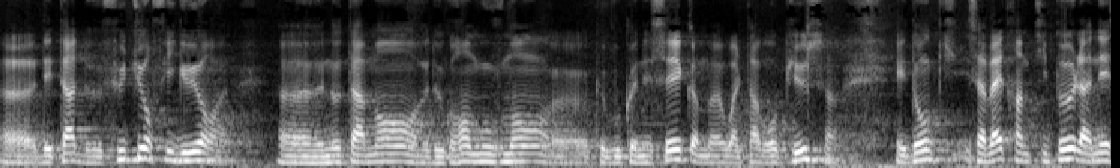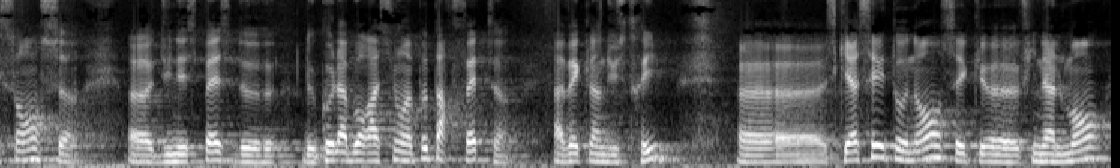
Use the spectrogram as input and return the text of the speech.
des tas de futures figures euh, notamment euh, de grands mouvements euh, que vous connaissez comme Walter Gropius. Et donc ça va être un petit peu la naissance d'une espèce de, collaboration un peu parfaite avec l'industrie. ce qui est assez étonnant, c'est que finalement,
